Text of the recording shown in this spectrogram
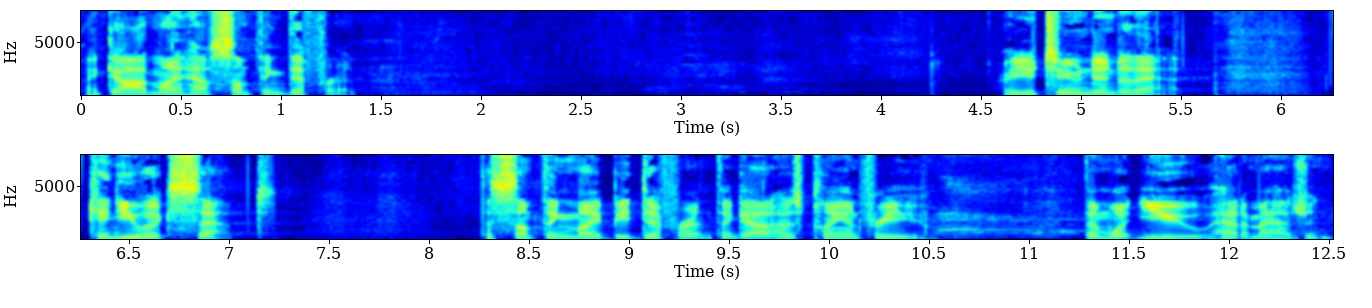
that God might have something different? Are you tuned into that? Can you accept that something might be different that God has planned for you than what you had imagined?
